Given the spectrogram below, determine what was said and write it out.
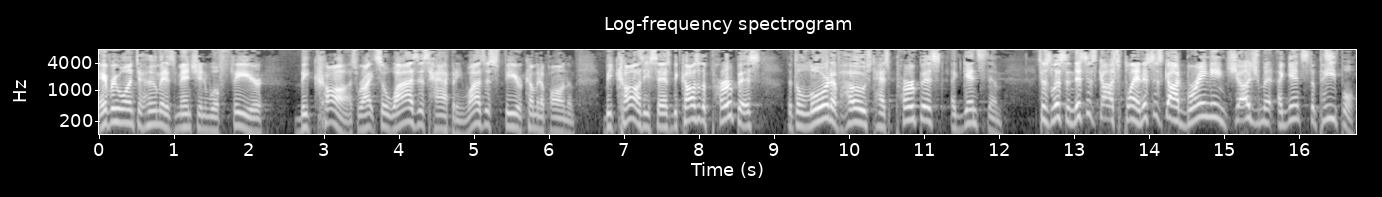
Everyone to whom it is mentioned will fear because, right? So why is this happening? Why is this fear coming upon them? Because, he says, because of the purpose that the Lord of hosts has purposed against them He says, listen, this is God's plan. This is God bringing judgment against the people.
